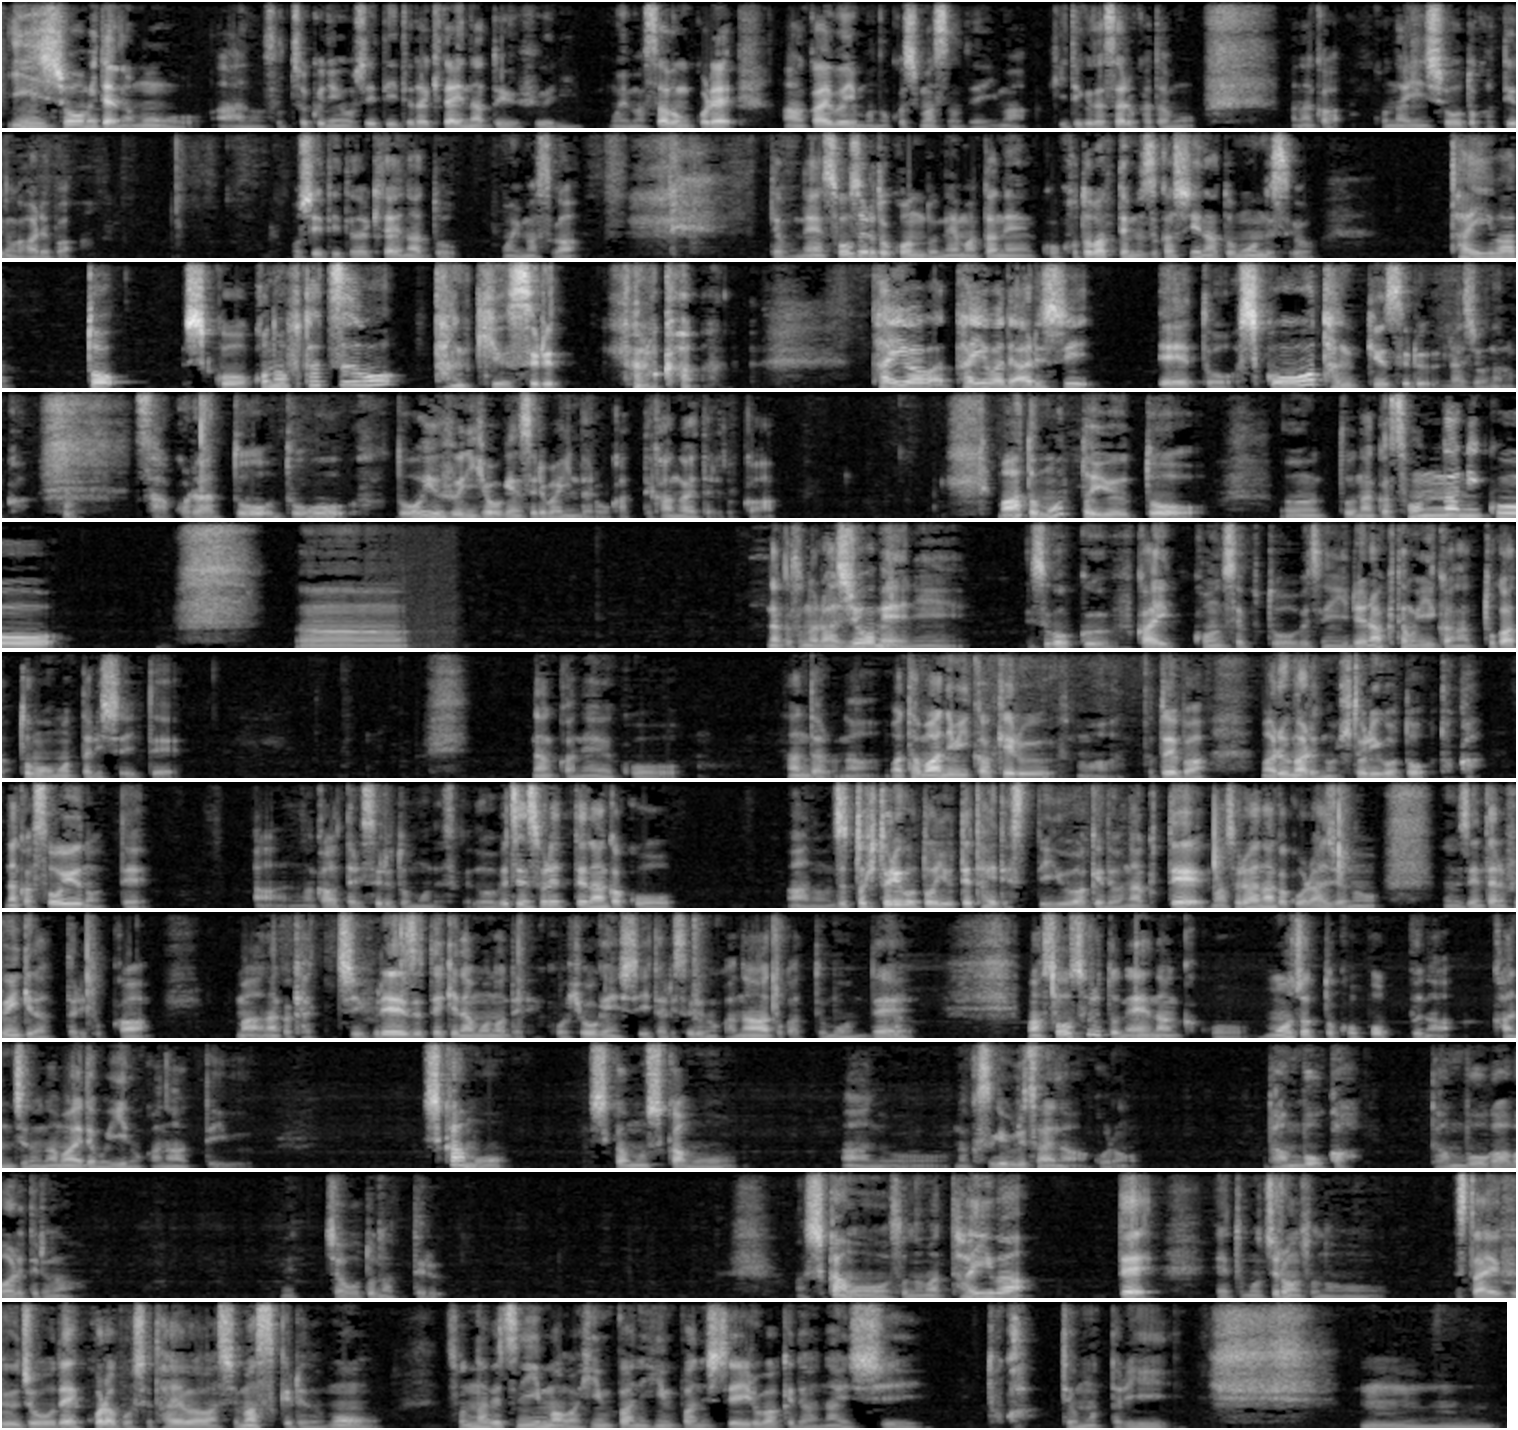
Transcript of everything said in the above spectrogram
印象みたいなもんを、あの、率直に教えていただきたいなというふうに思います。多分これ、アーカイブにも残しますので、今、聞いてくださる方も、なんか、こんな印象とかっていうのがあれば、教えていただきたいなと思いますが。でもね、そうすると今度ね、またね、こう言葉って難しいなと思うんですよ。対話と思考、この二つを探求するなのか。対話は対話であるし、えっ、ー、と、思考を探求するラジオなのか。さあ、これはどう、どう、どういうふうに表現すればいいんだろうかって考えたりとか。まあ、あともっと言うと、うんと、なんかそんなにこう、うん、なんかそのラジオ名にすごく深いコンセプトを別に入れなくてもいいかなとかとも思ったりしていて、なんかね、こう、なんだろうな、まあ、たまに見かけるのは、例えば、〇〇の独り言とか、なんかそういうのって、あなんかあったりすると思うんですけど、別にそれってなんかこう、あの、ずっと独り言を言ってたいですっていうわけではなくて、まあそれはなんかこうラジオの全体の雰囲気だったりとか、まあなんかキャッチフレーズ的なものでこう表現していたりするのかなとかって思うんで、まあそうするとね、なんかこう、もうちょっとこうポップな感じの名前でもいいのかなっていう。しかも、しかもしかも、あの、なんかすげえうるさいな、この、暖房か。暖房が暴れてるな。めっちゃ音鳴ってる。しかも、その、まあ、対話って、えっと、もちろんその、スタイフ上でコラボして対話はしますけれども、そんな別に今は頻繁に頻繁にしているわけではないし、とかって思ったり、うーん、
